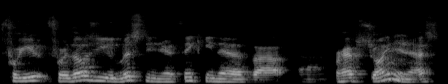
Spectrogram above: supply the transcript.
for you for those of you listening you're thinking of uh, uh, perhaps joining us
